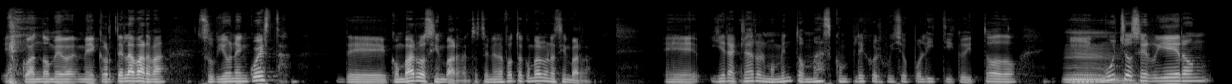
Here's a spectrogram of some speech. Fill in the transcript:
eh, cuando me, me corté la barba, subí una encuesta de con barba o sin barba. Entonces tenía una foto con barba y una sin barba. Eh, y era claro el momento más complejo del juicio político y todo. Y Mm. muchos se rieron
